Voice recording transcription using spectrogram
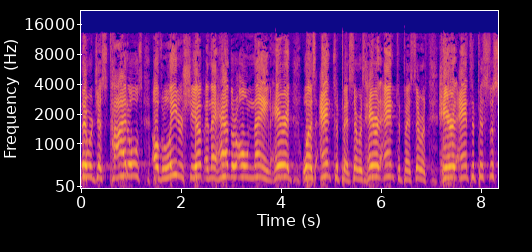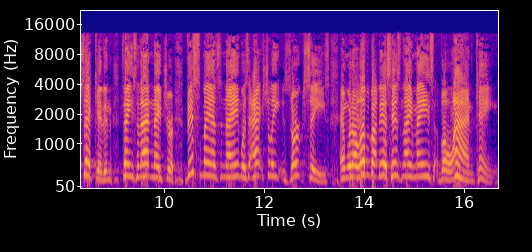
they were just titles of leadership and they had their own name. Herod was Antipas. There was Herod Antipas. There was Herod Antipas II and things of that nature. This man's name was actually Xerxes. And what I love about this, his name means the Lion King.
